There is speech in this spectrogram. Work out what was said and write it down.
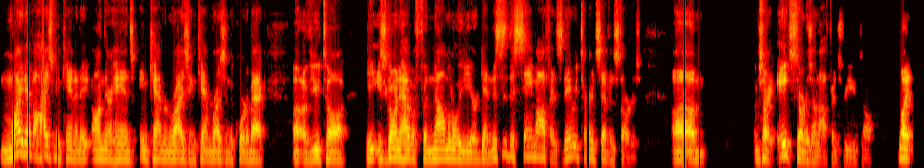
might have a Heisman candidate on their hands in Cameron Rising. Cam Rising, the quarterback uh, of Utah. He, he's going to have a phenomenal year again. This is the same offense. They returned seven starters. Um, I'm sorry, eight starters on offense for Utah. But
